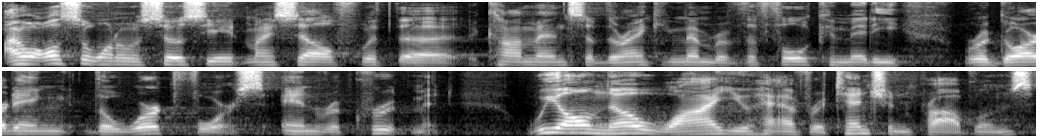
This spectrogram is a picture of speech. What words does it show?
I also want to associate myself with the comments of the ranking member of the full committee regarding the workforce and recruitment. We all know why you have retention problems.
